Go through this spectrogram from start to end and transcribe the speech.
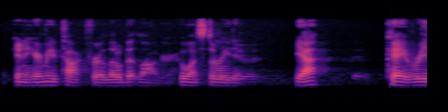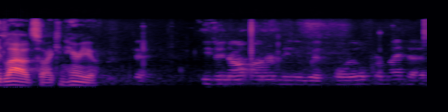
You're gonna hear me talk for a little bit longer. Who wants to read I'll it? it. Yeah? Okay, read loud so I can hear you. You did not honor me with oil from my head,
